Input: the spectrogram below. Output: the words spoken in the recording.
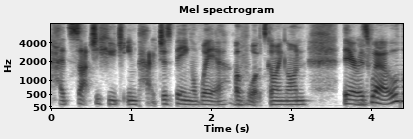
had such a huge impact just being aware right. of what's going on there right. as well.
